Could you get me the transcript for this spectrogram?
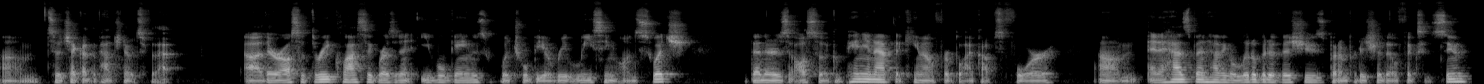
Um, so check out the patch notes for that. Uh, there are also three classic Resident Evil games which will be releasing on Switch. Then there's also a companion app that came out for Black Ops 4 um, and it has been having a little bit of issues, but I'm pretty sure they'll fix it soon.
